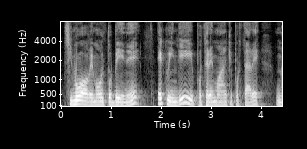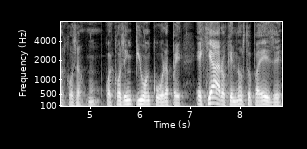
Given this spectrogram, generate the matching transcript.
si muove molto bene e quindi potremo anche portare cosa, qualcosa in più ancora. È chiaro che il nostro paese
